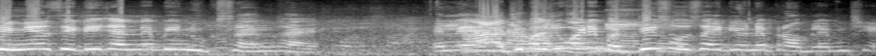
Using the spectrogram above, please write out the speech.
સિનિયર સિટીઝનને બી નુકસાન થાય. એટલે આજુબાજુ વાળી બધી સોસાયટીઓને પ્રોબ્લેમ છે.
